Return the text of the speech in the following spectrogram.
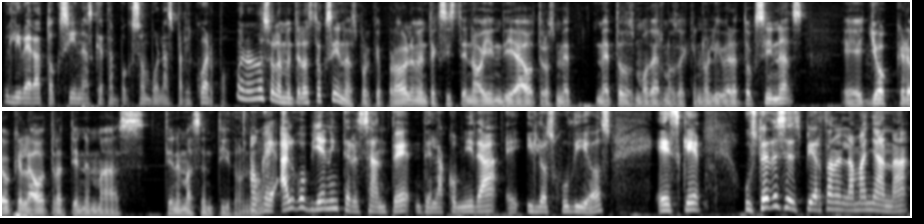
libera toxinas que tampoco son buenas para el cuerpo? Bueno, no solamente las toxinas, porque probablemente existen hoy en día otros métodos modernos de que no libere toxinas. Eh, yo creo que la otra tiene más, tiene más sentido, ¿no? Ok, algo bien interesante de la comida eh, y los judíos es que ustedes se despiertan en la mañana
